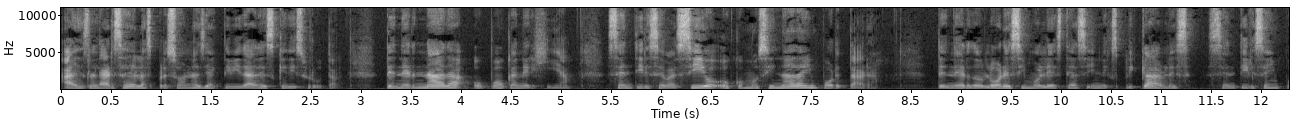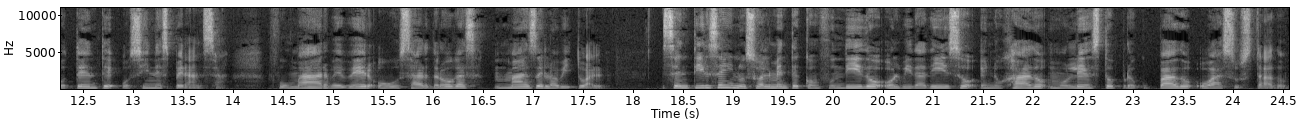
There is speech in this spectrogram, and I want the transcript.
aislarse de las personas y actividades que disfruta, tener nada o poca energía, sentirse vacío o como si nada importara, tener dolores y molestias inexplicables, sentirse impotente o sin esperanza, fumar, beber o usar drogas más de lo habitual, sentirse inusualmente confundido, olvidadizo, enojado, molesto, preocupado o asustado,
